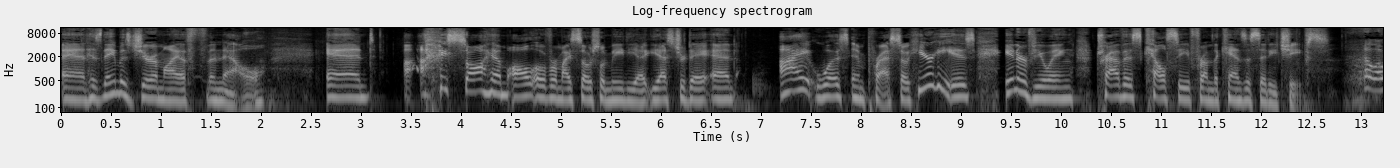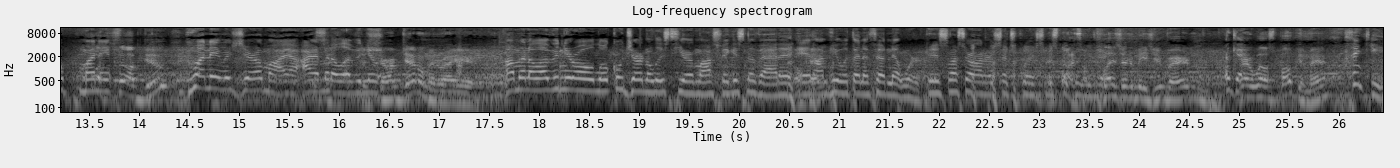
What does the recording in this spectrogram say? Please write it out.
and his name is Jeremiah Fennell, and I I saw him all over my social media yesterday, and. I was impressed. So here he is interviewing Travis Kelce from the Kansas City Chiefs. Hello, my name What's up, dude? my name is Jeremiah. I am an 11 year sharp gentleman right here. I'm an 11 year old local journalist here in Las Vegas, Nevada, and I'm here with NFL Network. It's such an honor, such a pleasure to be speaking It's a pleasure to meet you. Very, Okay. very well spoken, man. Thank you.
